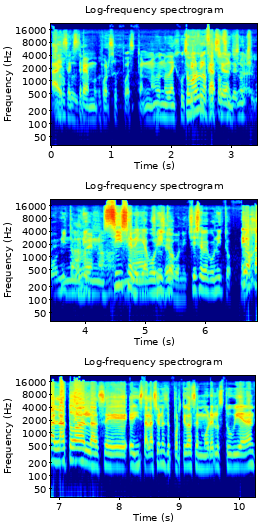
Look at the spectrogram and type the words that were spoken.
a No, ese pues extremo, no. por supuesto, ¿no? No hay Tomar una foto justificación. así de noche, bonita, bueno. Sí se veía Sí se ve bonito. Sí se ve bonito. Y ojalá todas las eh, instalaciones deportivas en Morelos tuvieran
